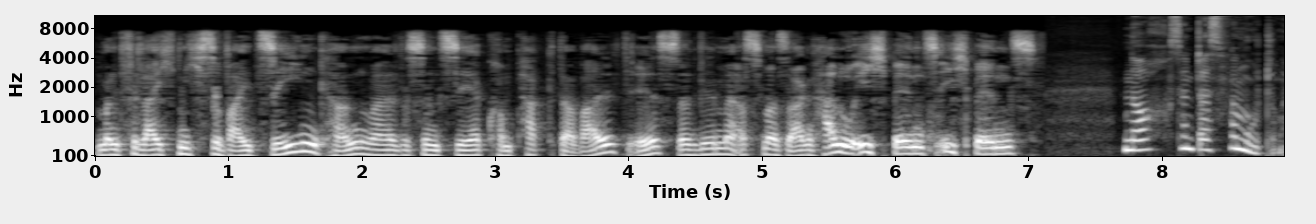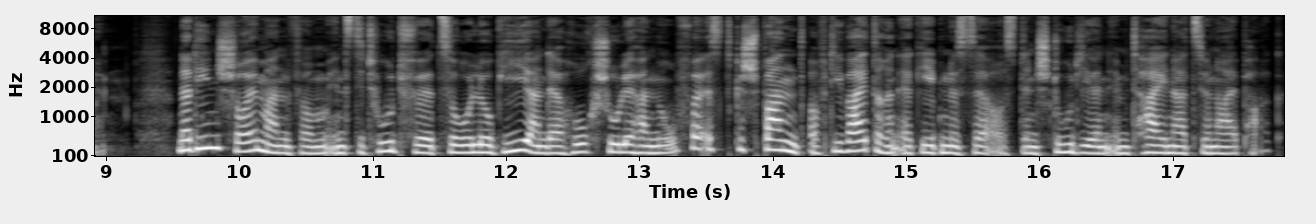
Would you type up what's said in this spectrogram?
man vielleicht nicht so weit sehen kann, weil das ein sehr kompakter Wald ist, dann will man erstmal sagen, hallo, ich bin's, ich bin's. Noch sind das Vermutungen. Nadine Scheumann vom Institut für Zoologie an der Hochschule Hannover ist gespannt auf die weiteren Ergebnisse aus den Studien im Thai-Nationalpark.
